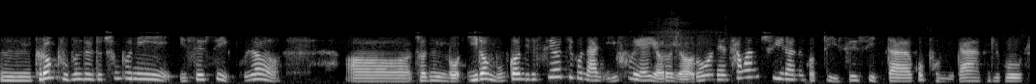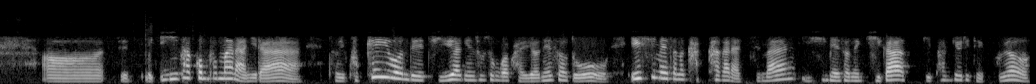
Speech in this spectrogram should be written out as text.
음, 그런 부분들도 충분히 있을 수 있고요. 어, 저는 뭐 이런 문건들이 쓰여지고 난 이후에 여러 여론의 상황 추이라는 것도 있을 수 있다고 봅니다. 그리고 어, 이제 이 사건뿐만 아니라 저희 국회의원들의 지휘학인 소송과 관련해서도 1심에서는 각하가 났지만 2심에서는 기각이 판결이 됐고요.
